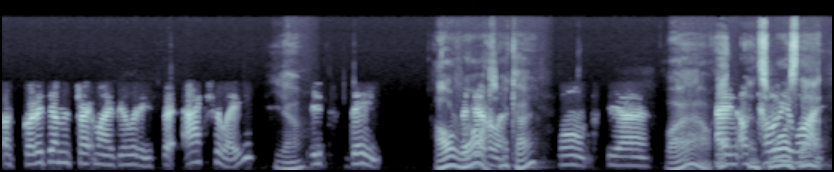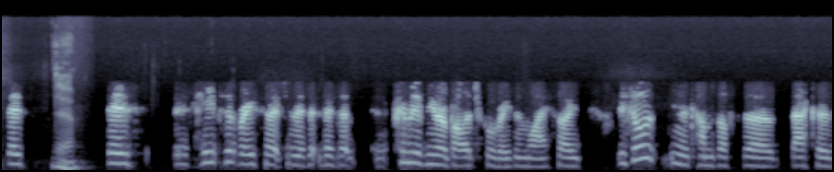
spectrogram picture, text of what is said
I've got to demonstrate my abilities. But actually, yeah, it's B. Oh, right. Okay. Warmth. Yeah. Wow. And, I'll tell you why. There's, yeah. There's, there's heaps of research and there's a, there's a primitive neurobiological reason why. So this all, you know, comes off the back of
